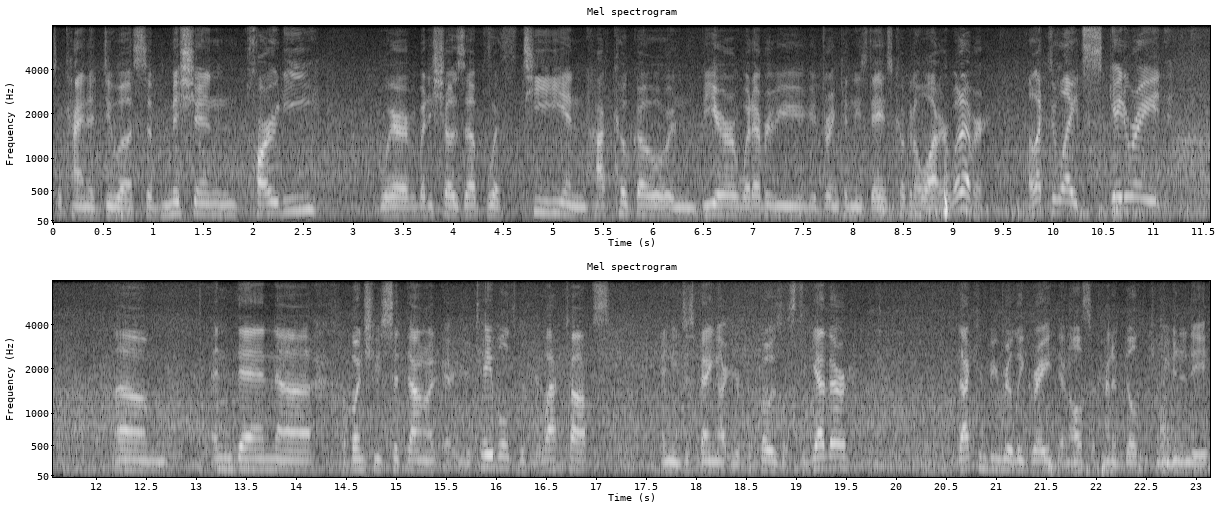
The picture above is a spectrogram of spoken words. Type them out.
to kind of do a submission party where everybody shows up with tea and hot cocoa and beer, whatever you're drinking these days, coconut water, whatever, electrolytes, Gatorade. Um, and then uh, a bunch of you sit down at your tables with your laptops and you just bang out your proposals together that can be really great and also kind of build community.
